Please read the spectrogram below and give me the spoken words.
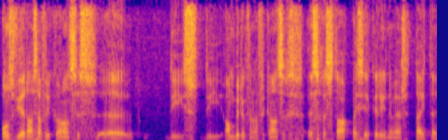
ons weet daar's Afrikaans is uh die die aanbieding van Afrikaans is gestaak by sekere universiteite.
